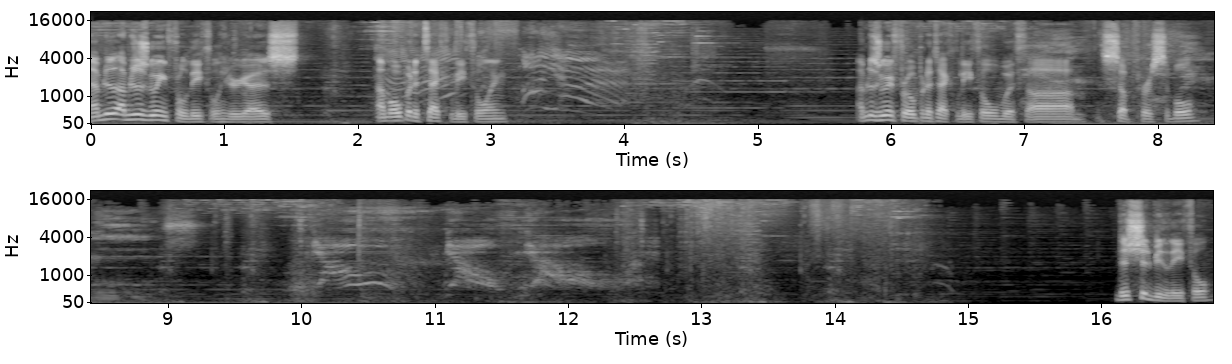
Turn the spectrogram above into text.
I'm just, I'm just going for lethal here, guys. I'm open attack lethaling. I'm just going for open attack lethal with uh, submersible. This should be lethal.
